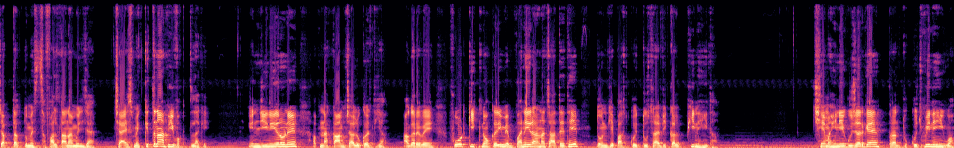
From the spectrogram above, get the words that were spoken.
जब तक तुम्हें सफलता ना मिल जाए, चाहे इसमें कितना भी वक्त लगे। इंजीनियरों ने अपना काम चालू कर दिया। अगर वे फोर्ड की नौकरी में बने रहना चाहते थे तो उनके पास कोई दूसरा विकल्प भी नहीं था। छः महीने गुजर गए, परंतु कुछ भी नहीं हुआ।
